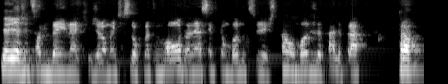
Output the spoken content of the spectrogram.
E aí a gente sabe bem, né, que geralmente esse documento volta, né? Sempre tem um bando de sugestão, um bando de detalhe para para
